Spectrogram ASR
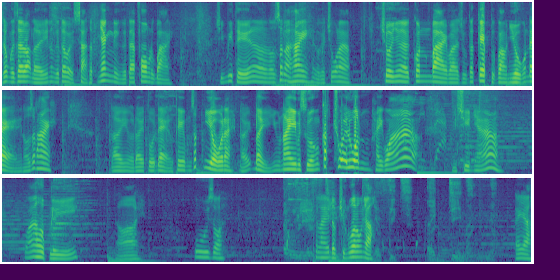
trong cái giai đoạn đấy là người ta phải xả thật nhanh để người ta form được bài. Chính vì thế nó rất là hay ở cái chỗ là chơi những con bài mà chúng ta kẹp được vào nhiều con đẻ thì nó rất hay. Đây ở đây tôi đẻ được thêm rất nhiều cái này. Đấy đẩy như này mới sướng cắt chuỗi luôn. Hay quá. Mình xin nhá. Quá hợp lý. Rồi. Ui rồi. Thế này đập trứng luôn không nhở? Đây à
